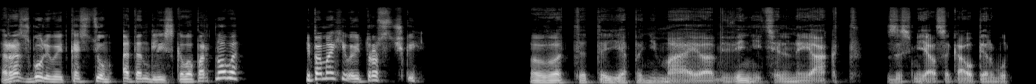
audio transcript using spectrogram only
Разгуливает костюм от английского портного и помахивает тросточкой. — Вот это я понимаю, обвинительный акт, — засмеялся Каупервуд.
